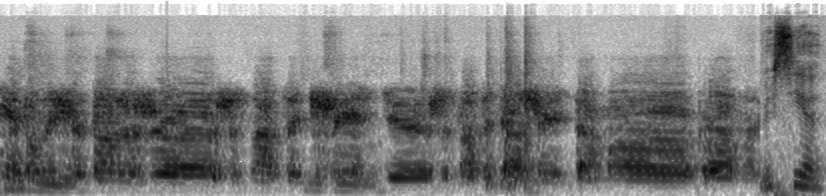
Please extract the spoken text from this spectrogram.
нет, он указываем. еще там же ж, э, 16.6, э, 16А6, там э, кран Все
